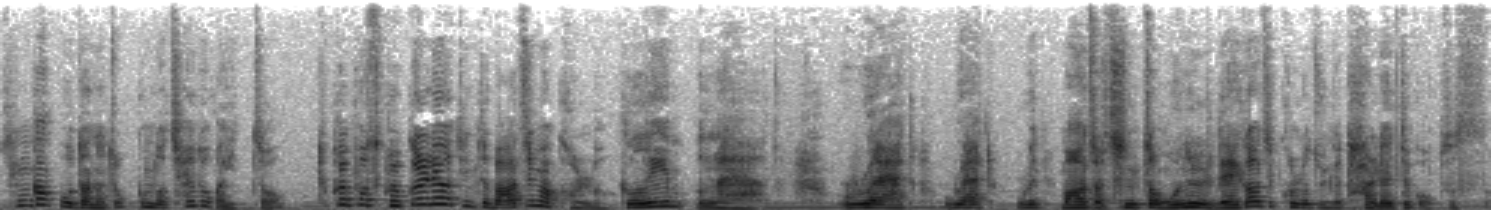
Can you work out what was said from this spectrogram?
생각보다는 조금 더 채도가 있죠. 투쿨포스쿨 clear tint 마지막 컬러 gleam red red red red 맞아 진짜 오늘 네 가지 컬러 중에 다 red가 없었어.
